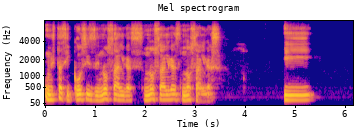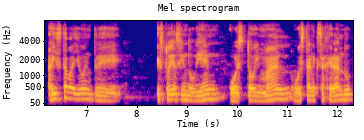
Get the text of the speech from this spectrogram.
en esta psicosis de no salgas, no salgas, no salgas. Y ahí estaba yo entre estoy haciendo bien o estoy mal o están exagerando.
